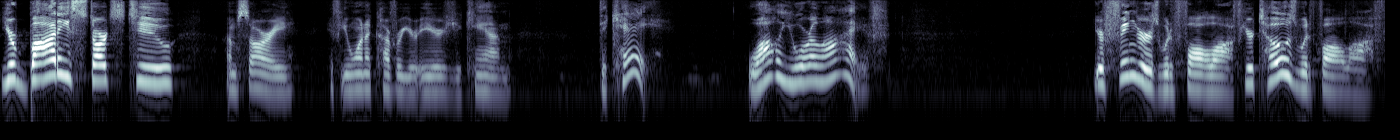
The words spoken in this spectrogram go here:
your body starts to, I'm sorry, if you want to cover your ears, you can, decay while you're alive. Your fingers would fall off, your toes would fall off.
